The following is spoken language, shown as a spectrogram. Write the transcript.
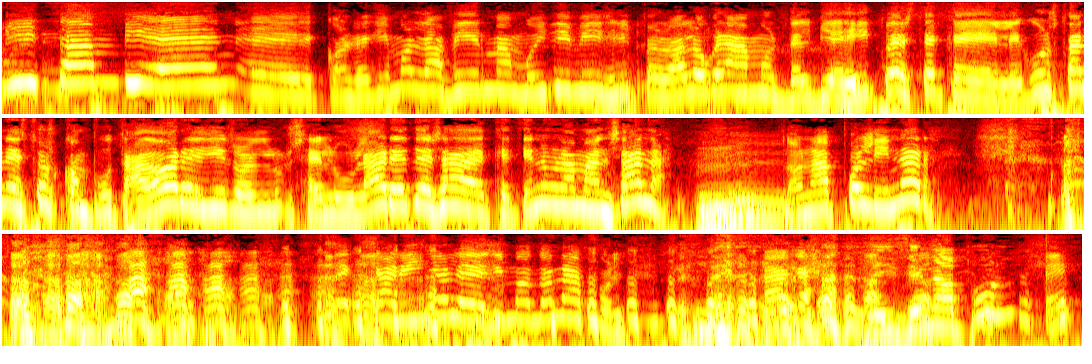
Y también eh, conseguimos la firma, muy difícil, pero la logramos, del viejito este que le gustan estos computadores y celu- celulares de esa que tiene una manzana, Don Apolinar. De cariño le decimos Don Apol. ¿Le dicen Apple? ¿Eh?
